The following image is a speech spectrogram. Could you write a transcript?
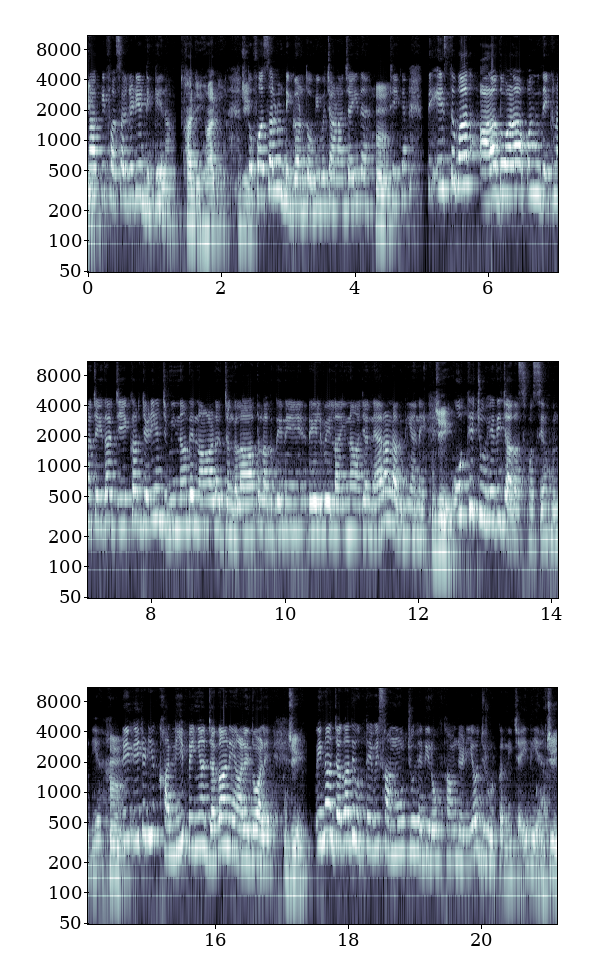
ਤਾਂ ਕਿ ਫਸਲ ਜਿਹੜੀ ਡਿੱਗੇ ਨਾ ਹਾਂਜੀ ਹਾਂਜੀ ਜੀ ਤੋਂ ਫਸਲ ਨੂੰ ਡਿੱਗਣ ਤੋਂ ਵੀ ਬਚਾਉਣਾ ਚਾਹੀਦਾ। ਠੀਕ ਹੈ ਤੇ ਇਸ ਤੋਂ ਬਾਅਦ ਆਲਾ ਦੁਆਲਾ ਆਪਾਂ ਨੂੰ ਦੇਖਣਾ ਚਾਹੀਦਾ ਜੇਕਰ ਜਿਹੜੀਆਂ ਜ਼ਮੀਨਾਂ ਦੇ ਨਾਲ ਜੰਗਲਾਤ ਲੱਗਦੇ ਨੇ ਰੇਲਵੇ ਲਾਈਨਾਂ ਜਾਂ ਨਹਿਰਾਂ ਲੱਗਦੀਆਂ ਨੇ। ਉੱਥੇ ਚੂਹੇ ਦੀ ਜ਼ਿਆਦਾ ਸਮੱਸਿਆ ਹੁੰਦੀ ਹੈ। ਤੇ ਇਹ ਜਿਹੜੀਆਂ ਖਾਲੀ ਪਈਆਂ ਜਗ੍ਹਾ ਨੇ ਆਲੇ ਦੁਆਲੇ ਜੀ। ਇਹਨਾਂ ਜਗ੍ਹਾ ਦੇ ਉੱਤੇ ਵੀ ਸਾਨੂੰ ਚੂਹੇ ਦੀ ਰੋਕਥਾਮ ਜਿਹੜੀ ਹੈ ਉਹ ਜ਼ਰੂਰ ਕਰਨੀ ਚਾਹੀਦੀ ਹੈ। ਜੀ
